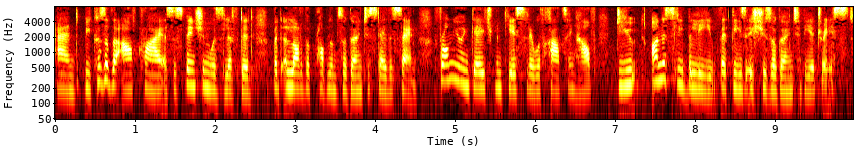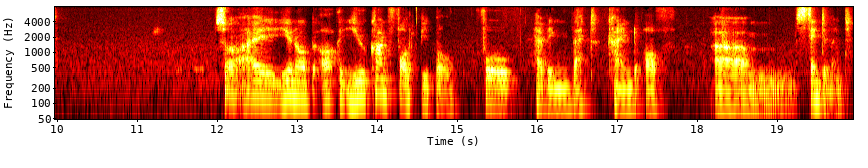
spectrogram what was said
And because of the outcry, a suspension was lifted but a lot of the problems are going to stay the same. From your engagement yesterday with Gauteng Health, do you honestly believe that these issues are going to be addressed? So I, you know, uh, you can't fault people for having that kind of um, sentiment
